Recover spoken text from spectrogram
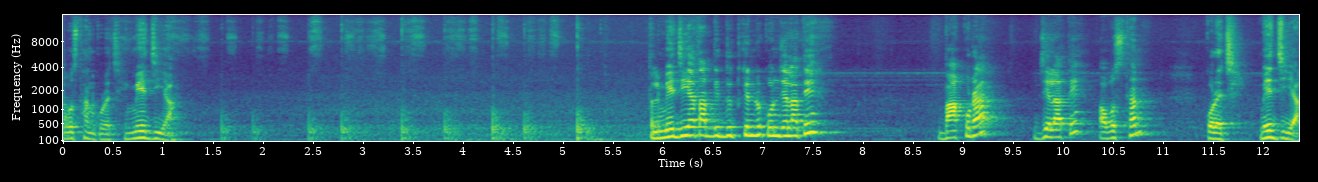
অবস্থান করেছে, মেজিয়া। তাহলে মেজিয়া তাপবিদ্যুৎ কেন্দ্র কোন জেলাতে? বাঁকুড়া জেলাতে অবস্থান করেছে, মেজিয়া।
